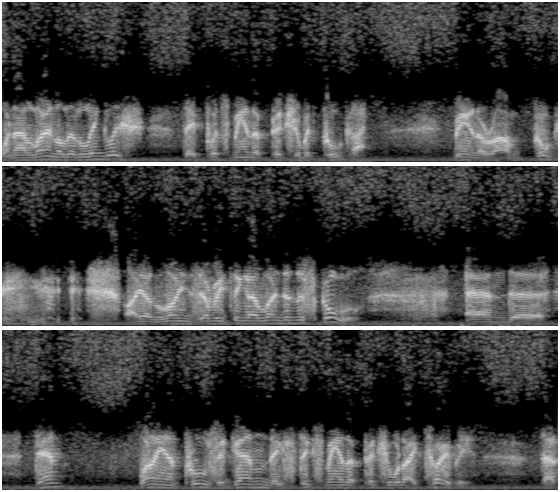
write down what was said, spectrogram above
When I learn a little English, they puts me in the picture with Cugat. Being around Cugat, I had learned everything I learned in the school. And uh, then, when I improves again, they sticks me in the picture with I Kirby. That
